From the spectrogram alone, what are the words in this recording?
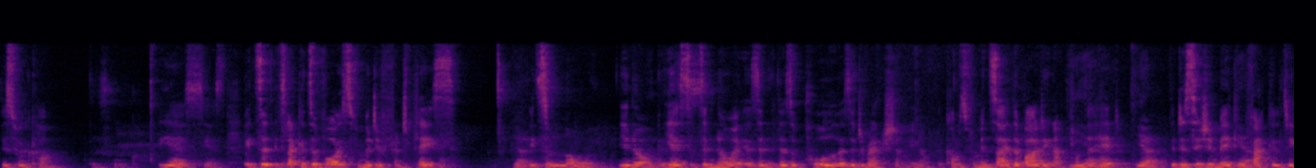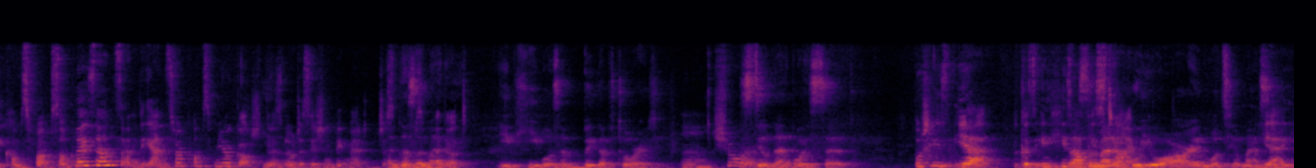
This will come. This will come. Yes, yes. It's a, it's like it's a voice from a different place. Yeah, it's, It's- a knowing. You know. Yes, it's a knowing. There's a, there's a pull. There's a direction. You know, it comes from inside the body, not from yeah. the head. Yeah, The decision making Yeah. faculty comes from someplace else, and the answer comes from your gut. There's no decision being made. It just and comes doesn't from the matter gut. If he was a big authority. Mm, sure. Still, that voice said, But he's yeah, because he, he's doesn't his matter time. who you are and what's your message. yeah, yeah,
